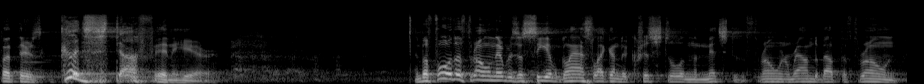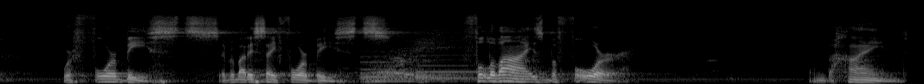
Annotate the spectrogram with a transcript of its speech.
but there's good stuff in here. And before the throne, there was a sea of glass like unto crystal in the midst of the throne, and round about the throne were four beasts. Everybody say, four beasts. Full of eyes before and behind.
